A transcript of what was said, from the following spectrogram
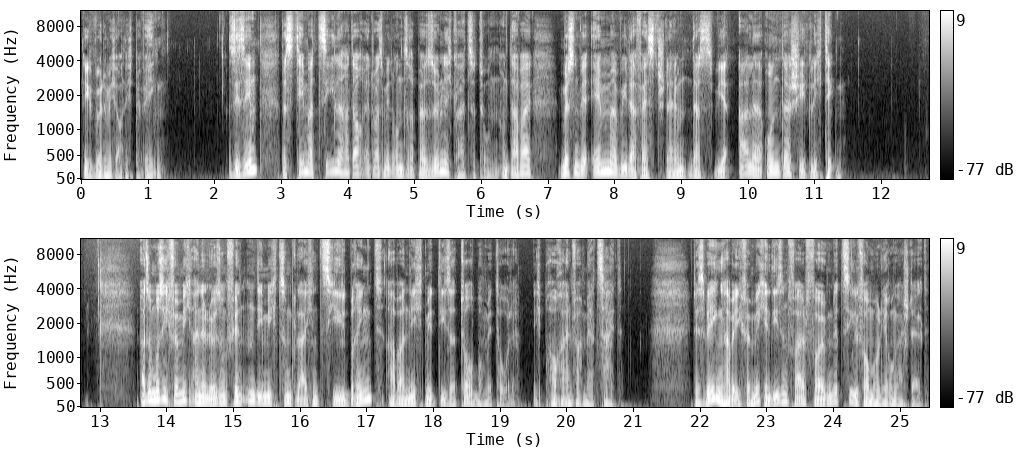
ich würde mich auch nicht bewegen. Sie sehen, das Thema Ziele hat auch etwas mit unserer Persönlichkeit zu tun. Und dabei müssen wir immer wieder feststellen, dass wir alle unterschiedlich ticken. Also muss ich für mich eine Lösung finden, die mich zum gleichen Ziel bringt, aber nicht mit dieser Turbo-Methode. Ich brauche einfach mehr Zeit. Deswegen habe ich für mich in diesem Fall folgende Zielformulierung erstellt.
